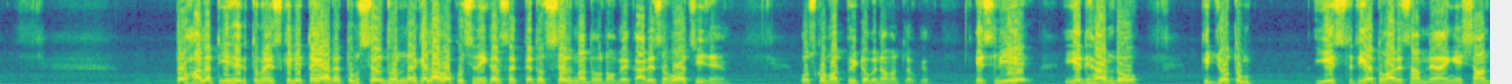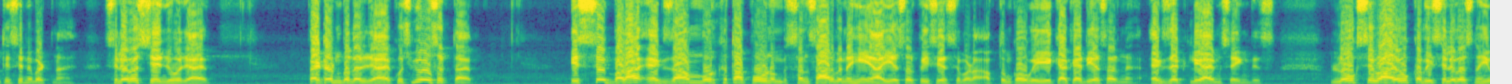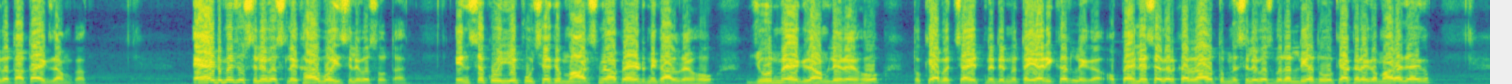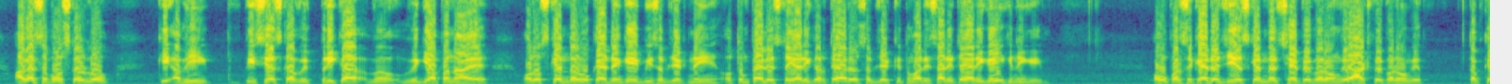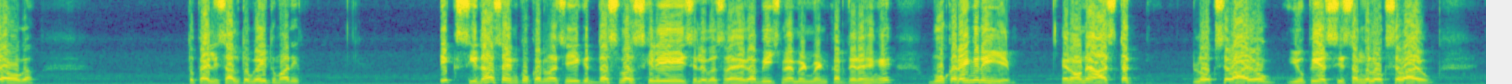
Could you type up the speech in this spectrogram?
तो हालत यह है कि तुम्हें इसके लिए तैयार है। तुम सिर धोने के अलावा कुछ नहीं कर सकते तो सिर ना धोनो, बेकार। इसमें बहुत चीज़ें हैं। उसको मत पीटो बिना मतलब के। इसलिए ये ध्यान दो कि जो तुम, ये स्थितियाँ तुम्हारे सामने आएँगी, शांति से निपटना है। सिलेबस चेंज हो जाए पैटर्न बदल जाए, कुछ भी हो सकता है। इससे बड़ा एग्ज़ाम मूर्खतापूर्ण संसार में नहीं है आई और पीसीएस से बड़ा। अब तुम कहोगे, ये क्या कह दिया सर ने? Exactly I am saying this लोक सेवा आयोग कभी सिलेबस नहीं बताता एग्ज़ाम का। एड में जो सिलेबस लिखा है, वही सिलेबस होता है। इनसे कोई ये पूछे कि मार्च में आप एड निकाल रहे हो, जून में एग्ज़ाम ले रहे हो तो क्या बच्चा इतने दिन में तैयारी कर लेगा? और पहले से अगर कर रहा हो, तुमने सिलेबस बदल लिया तो वो क्या करेगा? मारा जाएगा। अगर सपोज़ कर लो कि अभी पीसीएस का प्री का विज्ञापन आए और उसके अंदर वो कह दें कि एक भी सब्जेक्ट नहीं है और तुम पहले से तैयारी करते आ रहे हो सब्जेक्ट की तुम्हारी सारी तैयारी गई कि नहीं गई? और ऊपर से कह दें जीएस के अंदर छः पेपर होंगे, आठ पेपर होंगे, तब क्या होगा? तो पहली साल तो गई तुम्हारी। एक सीधा सा इनको करना चाहिए कि 10 वर्ष के लिए यही सिलेबस रहेगा, बीच में अमेंडमेंट करते रहेंगे। वो करेंगे नहीं ये। इन्होंने आज तक लोक सेवा आयोग यूपीएससी संघ लोक सेवा आयोग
